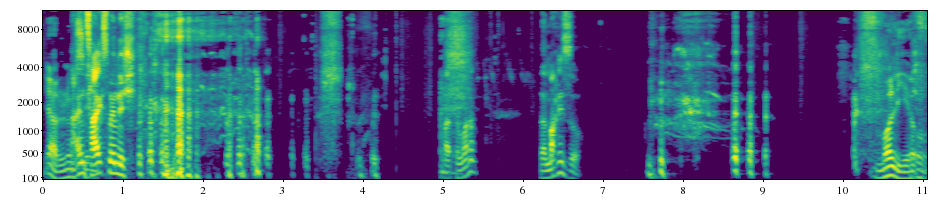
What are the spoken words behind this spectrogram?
Ja, du nimmst Nein, zeig's mir nicht. Warte mal. Dann mache ich so. Molly, oh.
